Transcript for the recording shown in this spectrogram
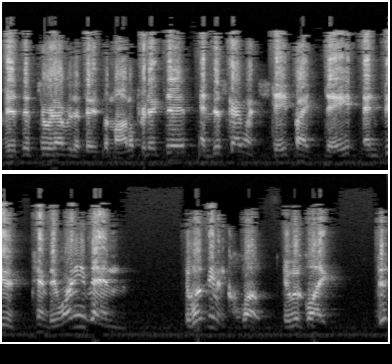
visits or whatever that they, the model predicted, and this guy went state by state, and dude, Tim, they weren't even. It wasn't even close. It was like this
